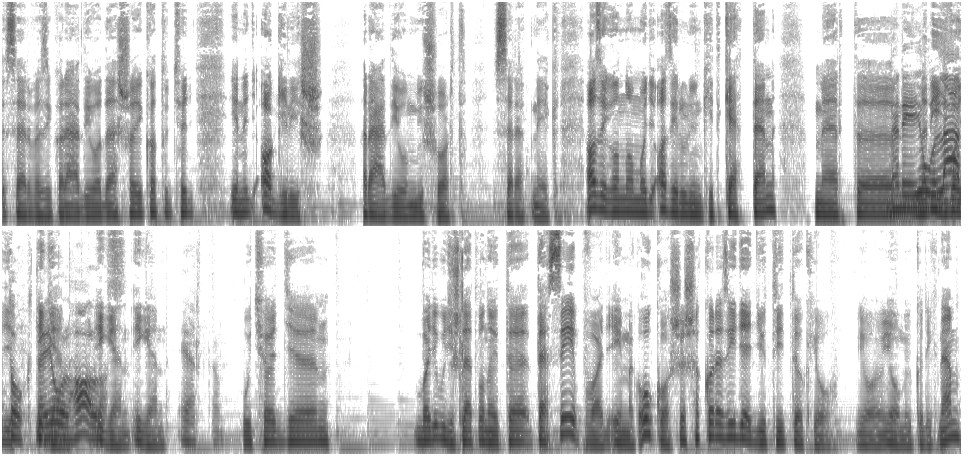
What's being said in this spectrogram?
szervezik a rádióadásaikat, úgyhogy én egy agilis rádióműsort szeretnék. Azért gondolom, hogy azért ülünk itt ketten, mert... Mert én jól mert látok, vagy, te igen, jól hallasz. Igen, igen. Értem. Úgyhogy vagy úgy is lehet mondani, hogy te, te szép vagy, én meg okos, és akkor ez így együtt így tök jó, jó, jó működik, nem?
